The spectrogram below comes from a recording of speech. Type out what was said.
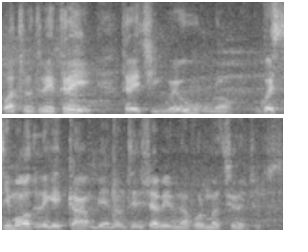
4-3-3, 3-5-1, questi moduli che cambiano e non si riesce ad avere una formazione giusta.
